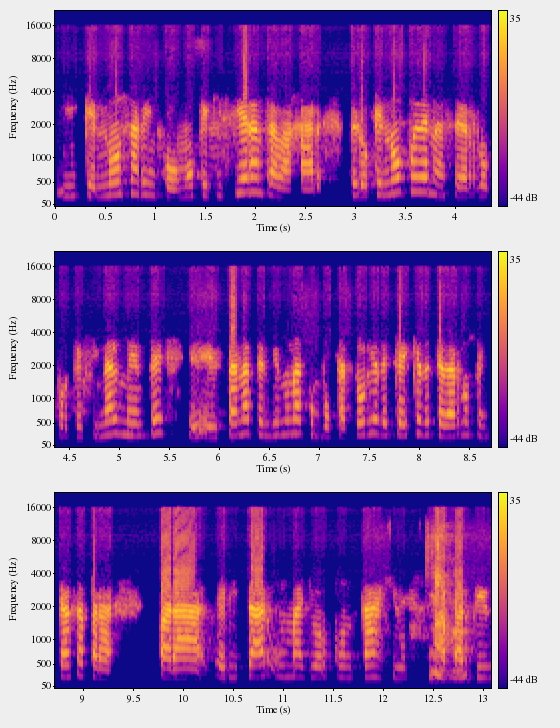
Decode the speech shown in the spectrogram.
y que no saben cómo, que quisieran trabajar, pero que no pueden hacerlo porque finalmente eh, están atendiendo una convocatoria de que hay que quedarnos en casa para para evitar un mayor contagio a partir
